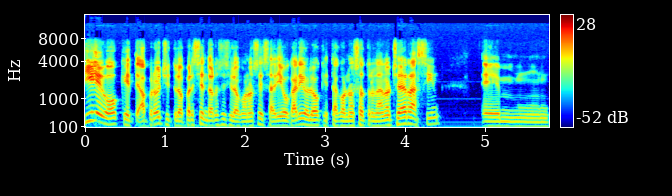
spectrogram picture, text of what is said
Diego, que te aprovecho y te lo presento, no sé si lo conoces, a Diego Cariolo, que está con nosotros en la noche de Racing, em,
